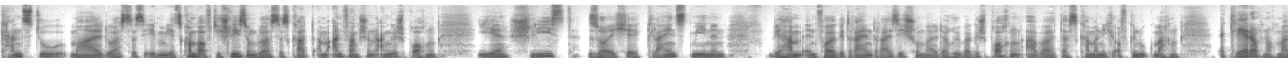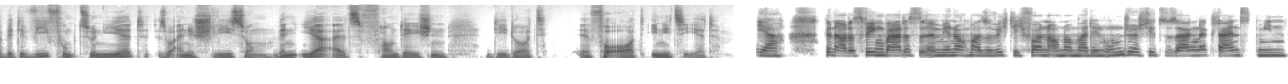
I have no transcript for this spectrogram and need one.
Kannst du mal, du hast das eben, jetzt kommen wir auf die Schließung, du hast es gerade am Anfang schon angesprochen, ihr schließt solche Kleinstminen. Wir haben in Folge 33 schon mal darüber gesprochen, aber das kann man nicht oft genug machen. Erklär doch nochmal bitte, wie funktioniert so eine Schließung, wenn ihr als Foundation die dort vor Ort initiiert. Ja, genau. Deswegen war das äh, mir nochmal so wichtig, vorhin auch nochmal den Unterschied zu sagen, ne, Kleinstminen,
